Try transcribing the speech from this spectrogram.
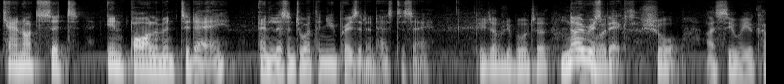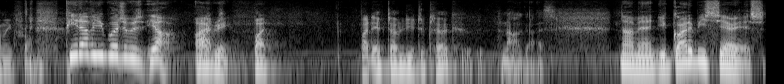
cannot sit in parliament today and listen to what the new president has to say. PW Botha? No respect. Sure, I see where you're coming from. PW Butcher was, yeah, I agree. But but FW de Klerk, nah, guys. No, man, you got to be serious.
